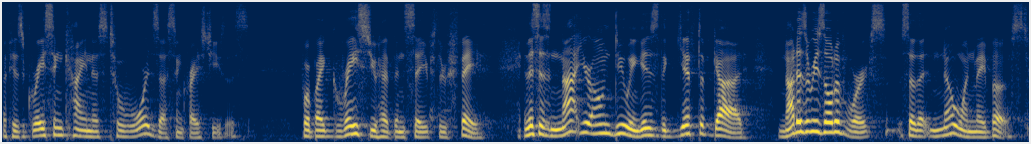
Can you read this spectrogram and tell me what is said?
of his grace and kindness towards us in Christ Jesus. For by grace you have been saved through faith. And this is not your own doing, it is the gift of God, not as a result of works, so that no one may boast.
